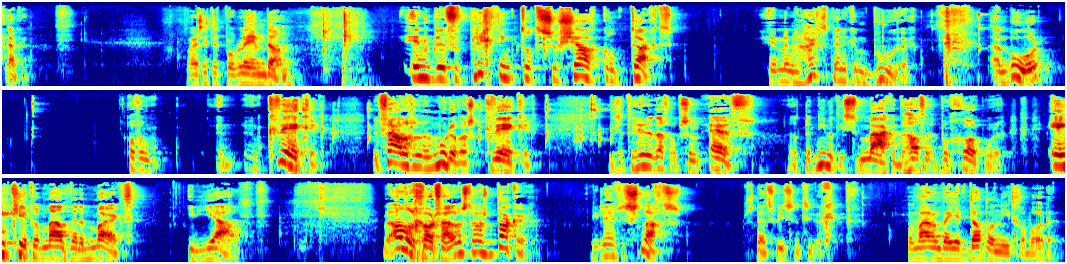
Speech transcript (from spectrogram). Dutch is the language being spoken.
Dank u. Waar zit het probleem dan? In de verplichting tot sociaal contact. In mijn hart ben ik een boer. Een boer? Of een, een, een kweker. De vader van mijn moeder was kweker. Die zat de hele dag op zijn erf. Had met niemand iets te maken, behalve met mijn grootmoeder. Eén keer per maand naar de markt. Ideaal. Mijn andere grootvader was trouwens bakker. Die leefde s'nachts. Dat is net zoiets natuurlijk. Maar waarom ben je dat dan niet geworden?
